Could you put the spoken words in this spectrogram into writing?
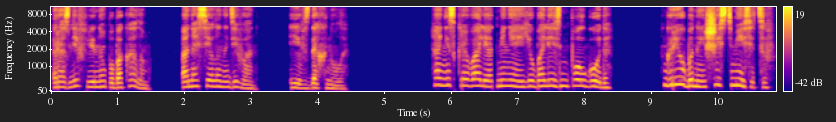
Разлив вино по бокалам, она села на диван, и вздохнула. Они скрывали от меня ее болезнь полгода. грёбаные шесть месяцев.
